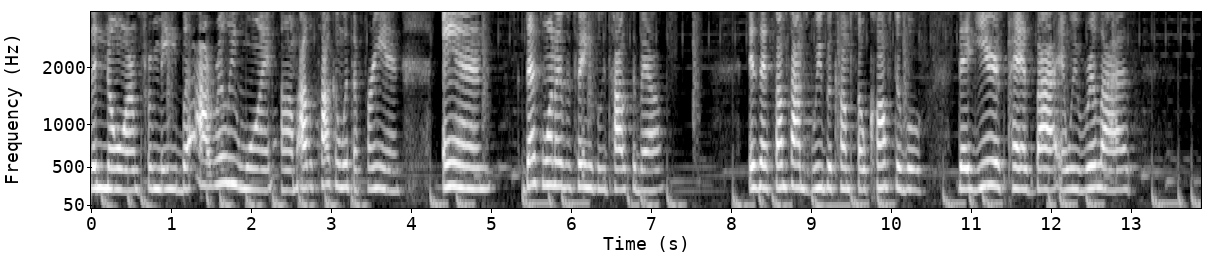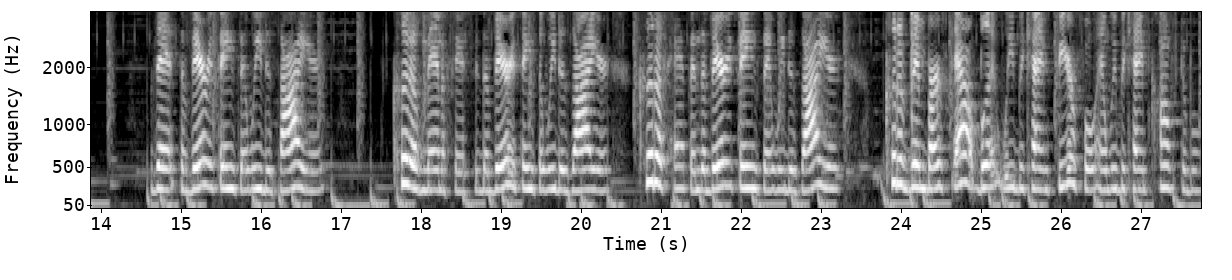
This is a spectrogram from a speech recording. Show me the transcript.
the norm for me but i really want um, i was talking with a friend and that's one of the things we talked about is that sometimes we become so comfortable that years pass by and we realize that the very things that we desire could have manifested. The very things that we desire could have happened. The very things that we desire could have been birthed out, but we became fearful and we became comfortable.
